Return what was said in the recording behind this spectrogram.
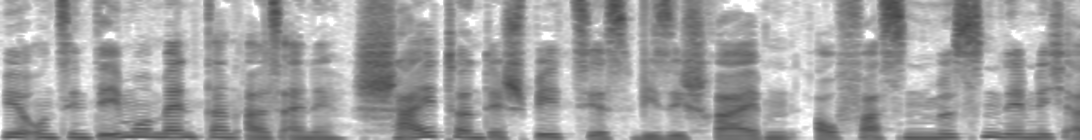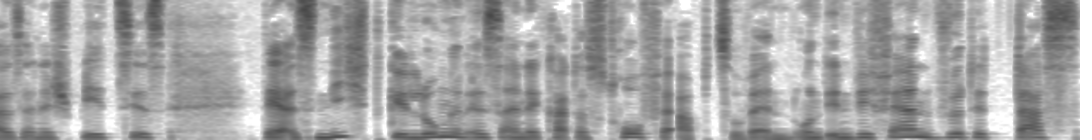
wir uns in dem Moment dann als eine scheiternde Spezies, wie Sie schreiben, auffassen müssen, nämlich als eine Spezies, der es nicht gelungen ist, eine Katastrophe abzuwenden. Und inwiefern würde das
